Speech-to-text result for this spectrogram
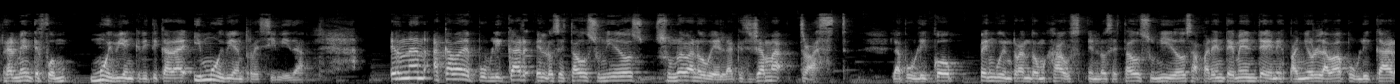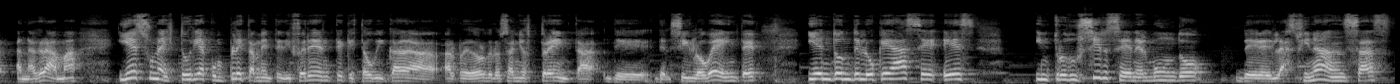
realmente fue muy bien criticada y muy bien recibida. Hernán acaba de publicar en los Estados Unidos su nueva novela que se llama Trust. La publicó Penguin Random House en los Estados Unidos, aparentemente en español la va a publicar Anagrama, y es una historia completamente diferente que está ubicada alrededor de los años 30 de- del siglo XX, y en donde lo que hace es introducirse en el mundo de las finanzas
